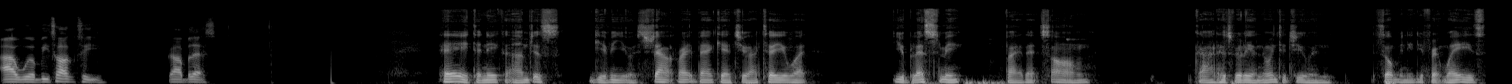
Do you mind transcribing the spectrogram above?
I will be talking to you. God bless. Hey, Tanika, I'm just giving you a shout right back at you. I tell you what, you blessed me by that song. God has really anointed you in so many different ways.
